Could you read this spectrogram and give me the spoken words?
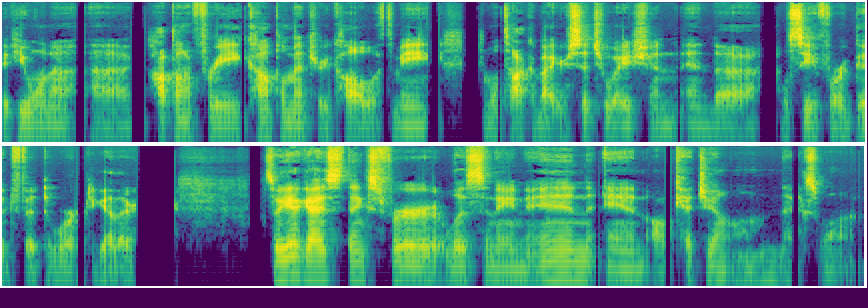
If you want to uh, hop on a free complimentary call with me, and we'll talk about your situation, and uh, we'll see if we're a good fit to work together. So, yeah, guys, thanks for listening in, and I'll catch you on the next one.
